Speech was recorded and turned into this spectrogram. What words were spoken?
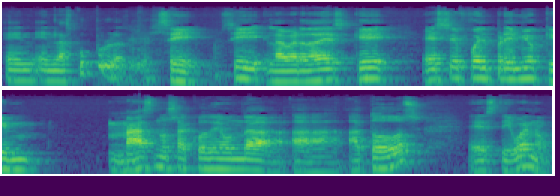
en, en las cúpulas, güey. Sí, sí, la verdad es que ese fue el premio que más nos sacó de onda a, a todos. Este, y bueno,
